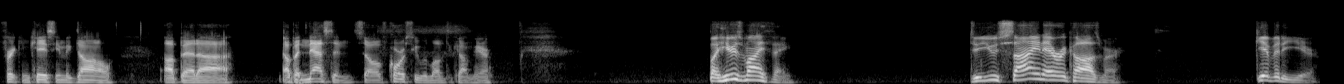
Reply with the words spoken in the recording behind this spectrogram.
freaking Kacie McDonnell up at uh up in NESN, so of course he would love to come here. But here's my thing: Do you sign Eric Hosmer? Give it a year.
